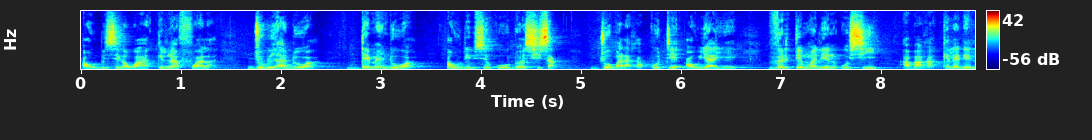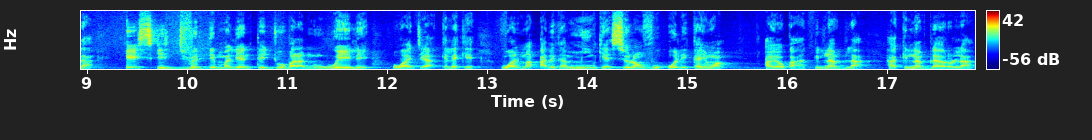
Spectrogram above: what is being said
aw bɛ se ka wa hakilina fɔ a la juguya don wa dɛmɛ don wa aw de bɛ se k'o dɔn sisan jo b'a la ka kote aw y'a ye verite maliyɛni osi a b'a ka kɛlɛ de la est-ce que vérité malienne tɛ jɔ bala n'u wele o ka jɛ ka kɛlɛ kɛ walima a bɛ ka min kɛ selon vous o de ka ɲi wa aw y'aw ka hakilina bila hakilina bila yɔrɔ la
